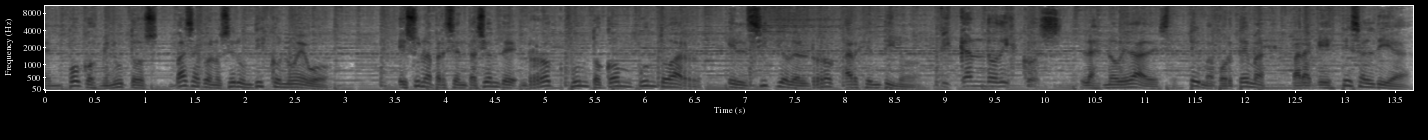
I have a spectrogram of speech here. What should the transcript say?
en pocos minutos, vas a conocer un disco nuevo. Es una presentación de rock.com.ar, el sitio del rock argentino. Picando discos. Las novedades, tema por tema, para que estés al día.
